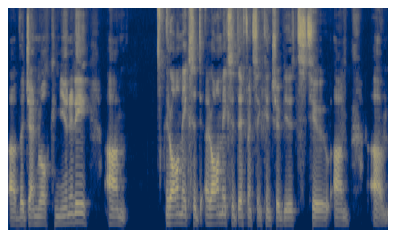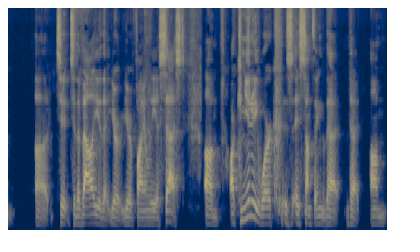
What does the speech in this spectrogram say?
of the general community. Um, it all makes a, it all makes a difference and contributes to um, um, uh, to, to the value that you're you're finally assessed. Um, our community work is, is something that that um,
